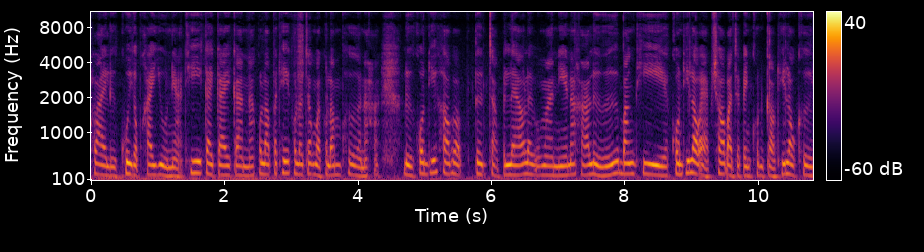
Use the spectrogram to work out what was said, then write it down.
ใครหรือคุยกับใครอยู่เนี่ยที่ไกลๆกันนะคนละประเทศคนละจังหวัดคนละอำเภอนะคะ หรือคนที่เขาแบบเดินจากไปแล้วอะไรประมาณนี้นะคะ หรือบางทีคนที่เราแอบชอบอาจจะเป็นคนเก่าที่เราเคย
